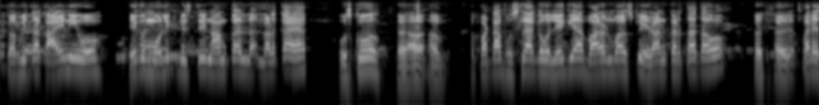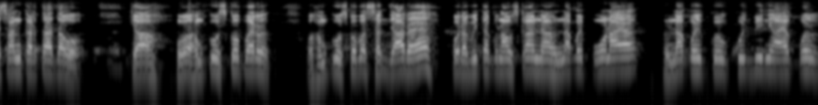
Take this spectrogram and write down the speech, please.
तो अभी तक आए नहीं वो एक मौलिक मिस्त्री नाम का ल- लड़का है उसको अ, अ, पटा फुसला के वो ले गया बारम्बार उसको हैरान करता था वो अ, अ, परेशान करता था वो। क्या वो हमको उसको पर हमको उसको पर शक जा रहा है? और अभी तक ना उसका ना, ना कोई फ़ोन आया ना कोई, कोई कुछ भी नहीं आया कोई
